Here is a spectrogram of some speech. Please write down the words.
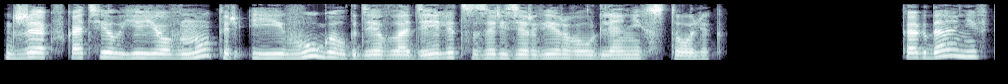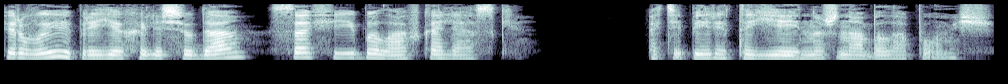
Джек вкатил ее внутрь и в угол, где владелец зарезервировал для них столик. Когда они впервые приехали сюда, Софи была в коляске. А теперь это ей нужна была помощь.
